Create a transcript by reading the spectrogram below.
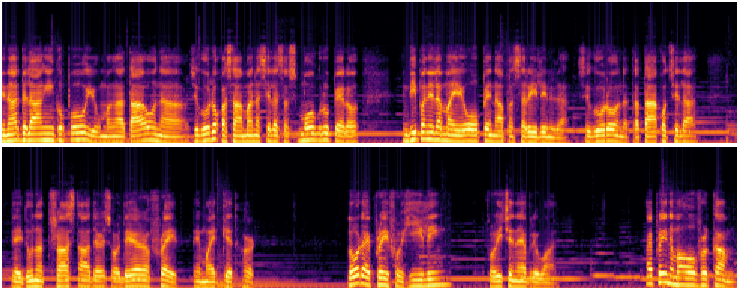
dinadalangin ko po yung mga tao na siguro kasama na sila sa small group pero hindi pa nila may open up ang sarili nila. Siguro natatakot sila, they do not trust others or they are afraid they might get hurt. Lord, I pray for healing for each and every one. I pray na ma-overcome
